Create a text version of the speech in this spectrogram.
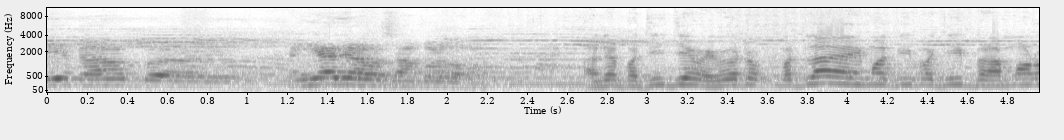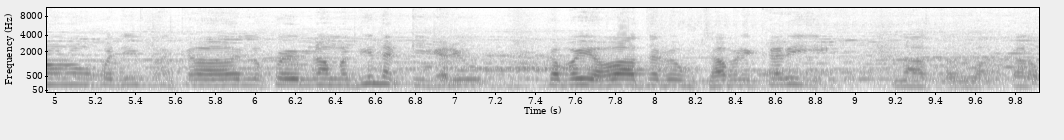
એ અહીંયા જ આવે સાંભળવામાં અને પછી જે વહીવટો બદલાયા એમાંથી પછી બ્રાહ્મણોનું પછી લોકો લોકો એમનામાંથી નક્કી કર્યું કે ભાઈ હવે તમે ઉછામણી કરી ના શરૂઆત કરો.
